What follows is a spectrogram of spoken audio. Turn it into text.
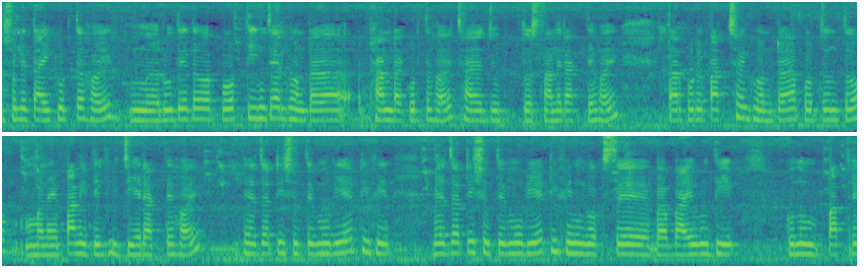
আসলে তাই করতে হয়। রোদে দেওয়ার পর তিন চার ঘণ্টা ঠান্ডা করতে হয়, ছায়াযুক্ত স্থানে রাখতে হয়। তারপরে পাঁচ ছয় ঘণ্টা পর্যন্ত মানে পানিতে ভিজিয়ে রাখতে হয়। ভেজা টিস্যুতে মুড়িয়ে টিফিন, ভেজা টিস্যুতে মুড়িয়ে টিফিন বক্সে বা বায়ুরোধী কোনো পাত্রে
